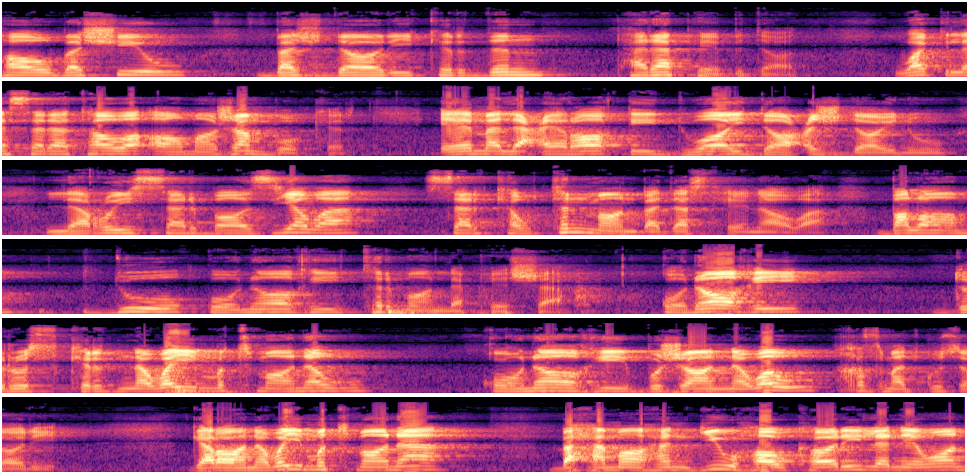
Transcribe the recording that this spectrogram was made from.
هاوبەشی و بەشداریکردن، پەرە پێ بدات. وەک لە سەرەتاوە ئاماژەم بۆ کرد، ئێمە لە عێراقی دوای داعش داین و لە ڕووی سەربازییەوە سەرکەوتنمان بەدەست هێناوە، بەڵام دوو قۆناغی ترمان لە پێشە، قۆناغی دروستکردنەوەی متمانە و قۆناغی بوژانەوە و خزمەتگوزاری، گەڕانەوەی متمانە بە هەماهەنگی و هاوکاری لە نێوان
